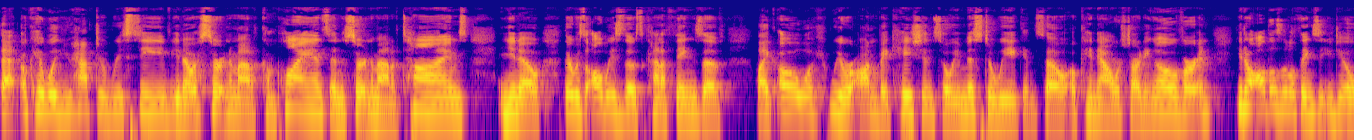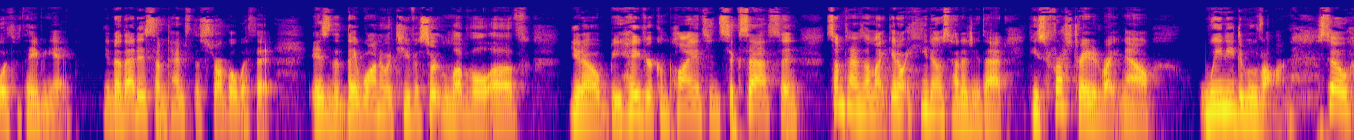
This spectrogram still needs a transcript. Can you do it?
that, okay, well, you have to receive, you know, a certain amount of compliance and a certain amount of times. And, you know, there was always those kind of things of like, oh, we were on vacation, so we missed a week. And so, okay, now we're starting over. And, you know, all those little things that you deal with with ABA. You know, that is sometimes the struggle with it is that they want to achieve a certain level of, you know, behavior compliance and success. And sometimes I'm like, you know what? He knows how to do that. He's frustrated right now. We need to move on. So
